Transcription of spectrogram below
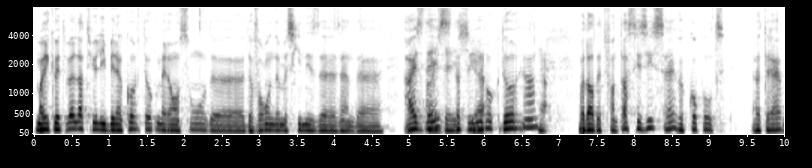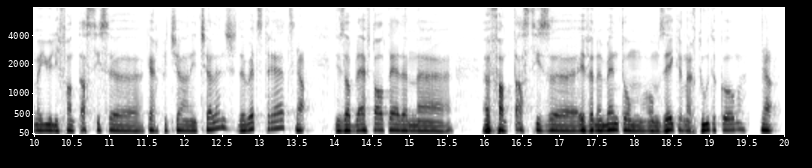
Maar ik weet wel dat jullie binnenkort ook met Rançon, de, de volgende misschien is de, zijn de Ice Days, Ice Days dat we ja. hier ook doorgaan. Ja. Wat altijd fantastisch is, hè, gekoppeld uiteraard met jullie fantastische Carpigiani Challenge, de wedstrijd. Ja. Dus dat blijft altijd een, uh, een fantastisch uh, evenement om, om zeker naartoe te komen. Ja.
